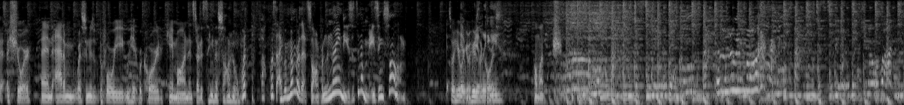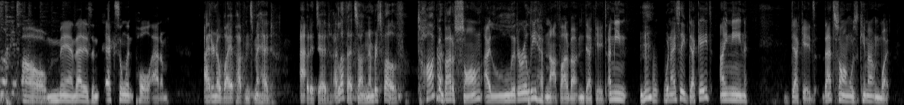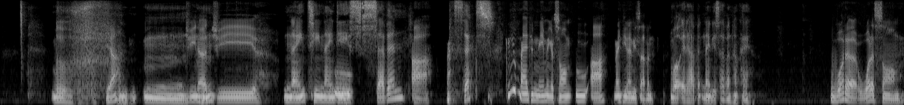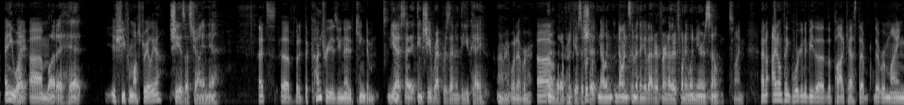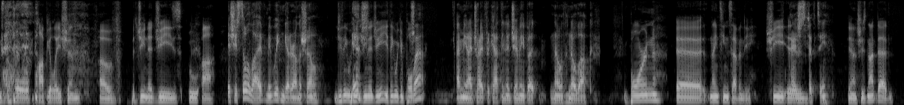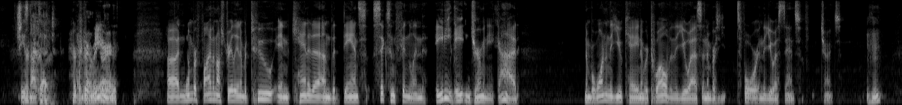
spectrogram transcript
Uh, sure. And Adam, as soon as before we, we hit record, came on and started singing the song. I go, what the fuck was that? I remember that song from the 90s. It's an amazing song. So here we It go. Here's the really- chorus. Hold on. Oh, man. That is an excellent pull, Adam. I don't know why it popped into my head, but it did. I love that song, number 12. Talk about a song I literally have not thought about in decades. I mean, Mhm. when I say decades, I mean decades. That song was came out in what? Oof. Yeah? Mm, Gina mhm. G. 1997? Ah. Six? Can you imagine naming a song Ooh Ah 1997? Well, it happened 97. Okay. What a what a song. Anyway, What- um What a hit. Is she from Australia? She is Australian, yeah. That's uh but the country is United Kingdom. Yes, I think she represented the UK. All right, whatever. Oh, Uh whatever. Who gives a the- shit? no one, no one's going to think about her for another 21 years. So it's fine. I don't, I don't think we're going to be the the podcast that that reminds the whole population of Gina G's Ooh Ah. is she still alive? Maybe we can get her on the show. Do you think we can Yeah, get Gina G? You think we can pull that? I mean, I tried for Kathy and Jimmy, but no, no luck. Born uh 1970. She Okay, she's is 50. yeah, she's not dead. She's Her not dead. Her, Her career. career. Uh, number five in Australia, number two in Canada on the dance, six in Finland, 88 in Germany. God. Number one in the UK, number 12 in the US, and number four in the US dance charts. Mm-hmm.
